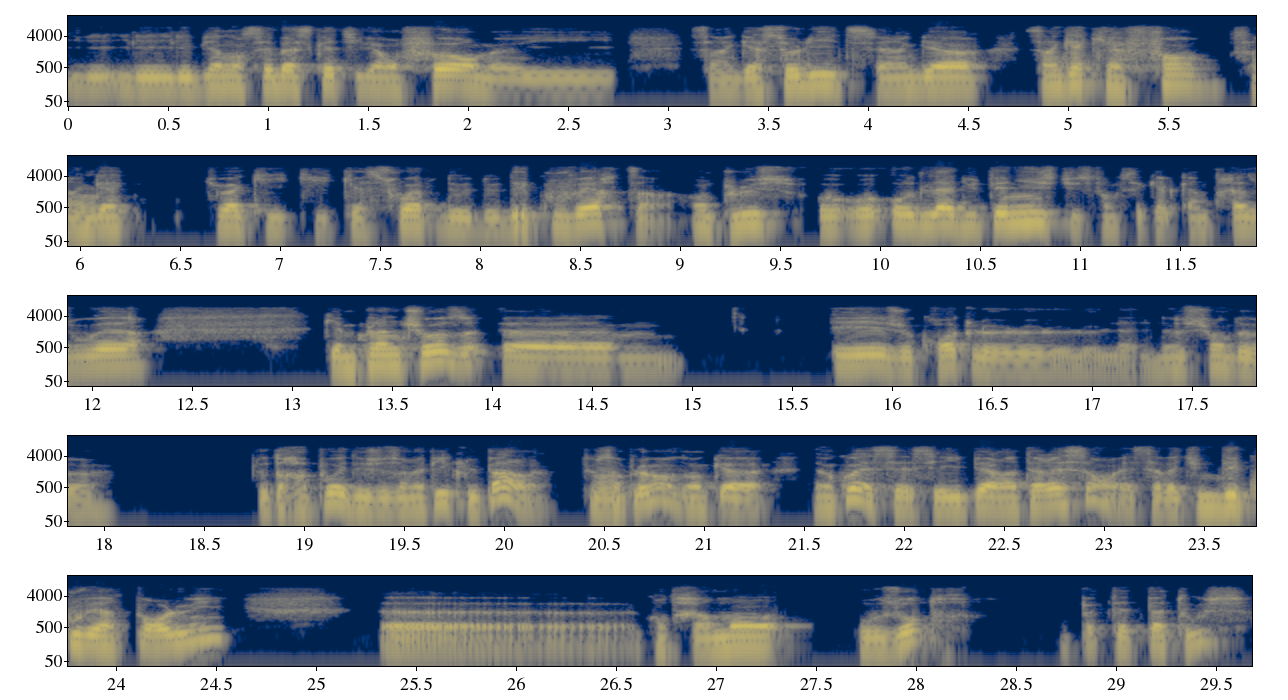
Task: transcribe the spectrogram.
il est, bien dans ses baskets, il est en forme, c'est un gars solide, c'est un gars, c'est un gars qui a faim, c'est un mm. gars, tu vois, qui, qui, a soif de, découverte. En plus, au-delà du tennis, tu sens que c'est quelqu'un de très ouvert, qui aime plein de choses. Euh, et je crois que la notion de, drapeau et des Jeux Olympiques lui parle, tout simplement. Donc, euh, donc ouais, c'est hyper intéressant et ça va être une découverte pour lui, euh, contrairement aux autres, peut-être pas tous.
